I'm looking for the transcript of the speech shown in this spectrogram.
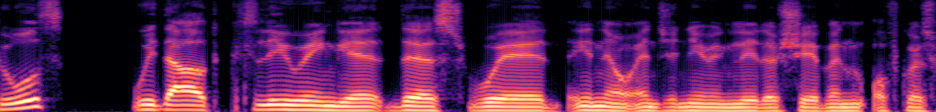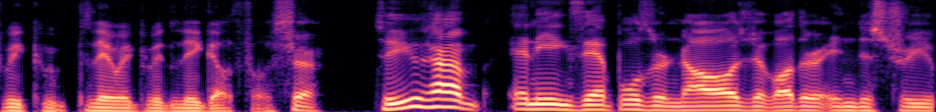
tools without clearing it, this with you know engineering leadership, and of course we could clear it with legal first. Sure. Do you have any examples or knowledge of other industry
